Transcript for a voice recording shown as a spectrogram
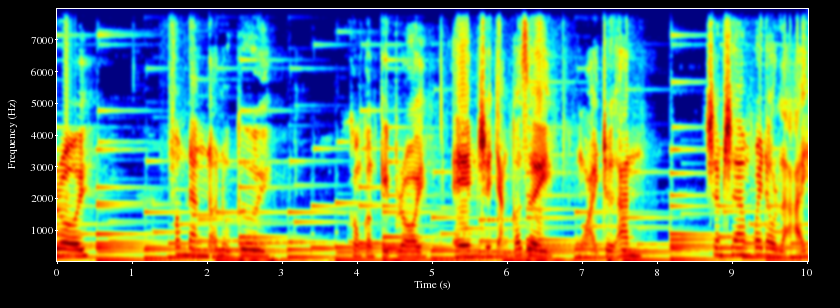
rồi. Phong Đăng nở nụ cười. Không còn kịp rồi Em sẽ chẳng có gì Ngoại trừ anh. Sam Sam quay đầu lại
